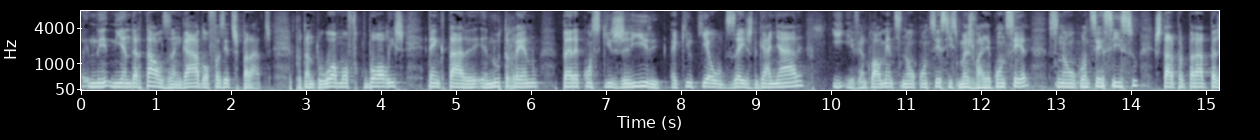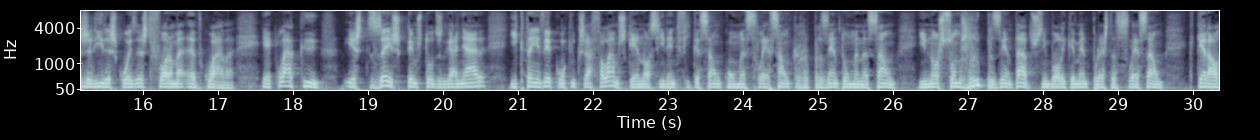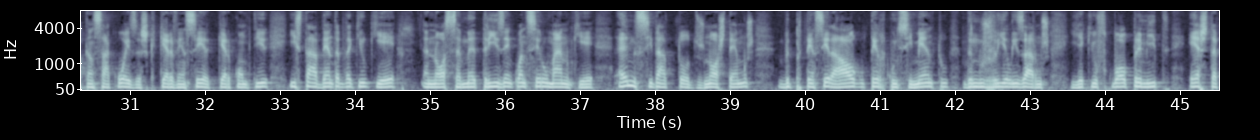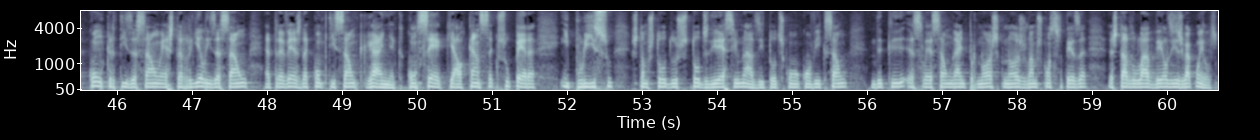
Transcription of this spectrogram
Neandertal zangado ou fazer disparates. Portanto, o homo futebolis tem que estar eh, no terreno para conseguir gerir aquilo que é o desejo de ganhar e, eventualmente, se não acontecesse isso, mas vai acontecer, se não acontecesse isso, estar preparado para gerir as coisas de forma adequada. É claro que este desejo que temos todos de ganhar e que tem a ver com aquilo que já falámos, que é a nossa identificação com uma seleção que representa uma nação e nós somos representados simbolicamente por esta seleção que quer alcançar coisas, que quer vencer, que quer competir, e está dentro daquilo que é a nossa matriz enquanto ser humano, que é a necessidade que todos nós temos de pertencer a algo, ter reconhecimento, de nos realizarmos. E aqui o futebol permite esta concretização, esta realização através da competição que ganha, que consegue, que alcança, que supera. E por isso estamos todos, todos direcionados e todos com a convicção de que a seleção ganhe por nós, que nós vamos com certeza estar do lado deles e a com eles.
